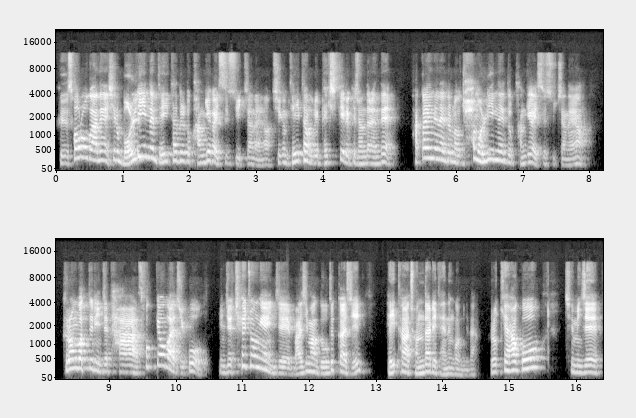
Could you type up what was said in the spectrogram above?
그 서로 간에 실은 멀리 있는 데이터들도 관계가 있을 수 있잖아요. 지금 데이터 우리 110개 이렇게 전달했는데 가까이 있는 애들 말고 저 멀리 있는 애들 관계가 있을 수 있잖아요. 그런 것들이 이제 다 섞여가지고 이제 최종의 이제 마지막 노드까지 데이터가 전달이 되는 겁니다. 그렇게 하고 지금 이제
